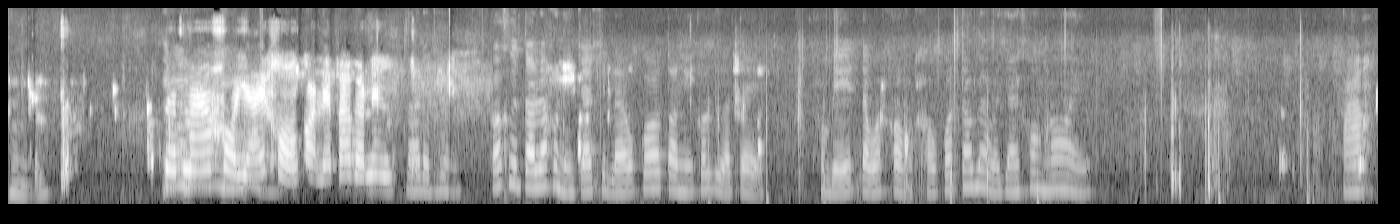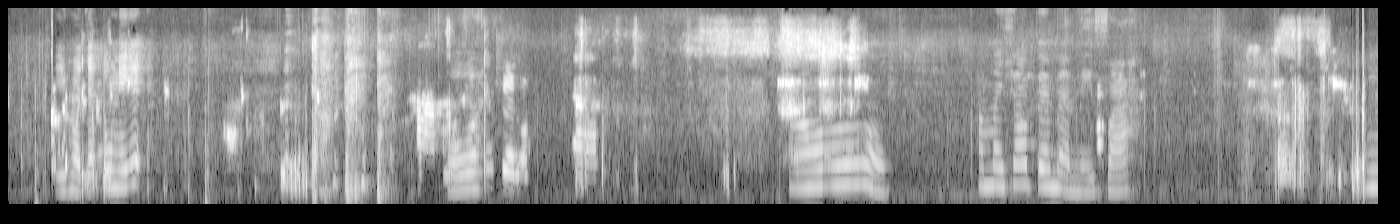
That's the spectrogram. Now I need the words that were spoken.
หือเปิดมาขอย้ายของก่อนได้ป้าแป๊บนึงได้เลยเพื่อนก็คือตอนแรกของหนิงจาเสร็จแล้วก็ตอนนี้ก็เหลือแต่ของเบสแต่ว่าของเขาก็ต้องแบบว่าย้ายของหน่อยมาอีกหัวใจตรงนี้โอ้ยเอาทำไมชอบเป็นแบบนี้ฟ้านี่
